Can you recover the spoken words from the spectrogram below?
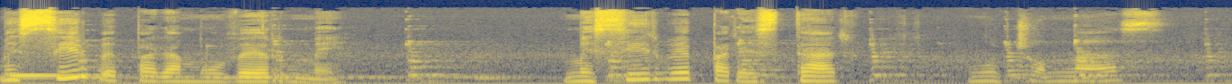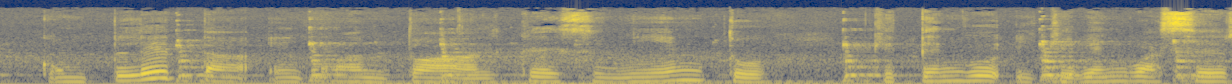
Me sirve para moverme, me sirve para estar mucho más completa en cuanto al crecimiento que tengo y que vengo a hacer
